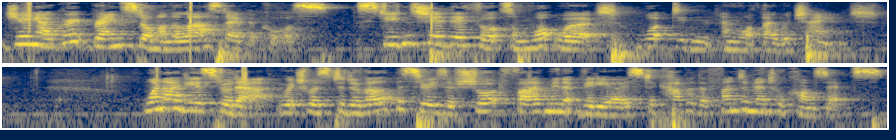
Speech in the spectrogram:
During our group brainstorm on the last day of the course, Students shared their thoughts on what worked, what didn't, and what they would change. One idea stood out, which was to develop a series of short five-minute videos to cover the fundamental concepts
